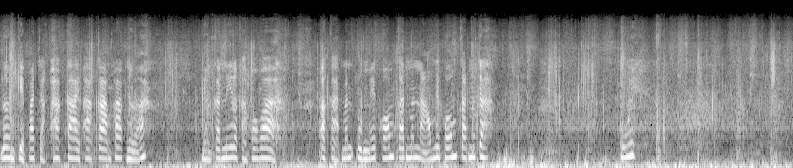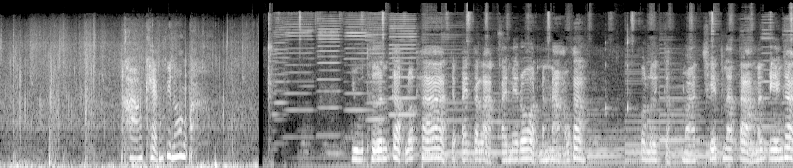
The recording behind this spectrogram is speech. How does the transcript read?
เริ่มเก็บมาจากภาคใต้ภาคกลางภาคเหนือ อย่างกันนี่แหละค่ะ เพราะว่าอากาศมันอุ่นไม่พร้อมกันมันหนาวไม่พร้อมกันนะจ๊ะ อุ้ยคางแข็งพี่น้อง อยู่เทิร์นกลับแล้วค่ะ จะไปตลาดไปไม่รอดมันหนาวค่ะ ก็เลยกลับมาเช็ดหน้าต่างนั่นเองค่ะ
